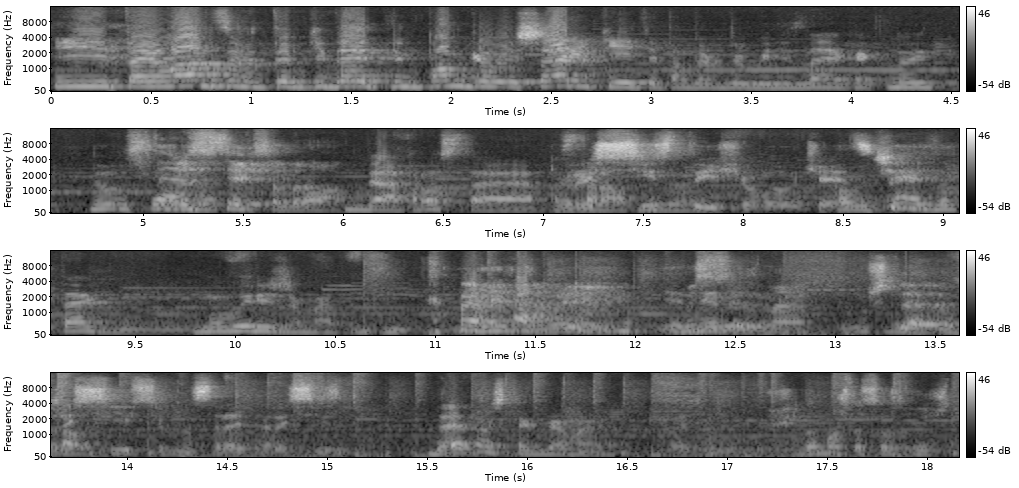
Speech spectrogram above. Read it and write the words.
и, тайландцев там кидают пинг-понговые шарики эти там друг другу, не знаю, как, ну, и- ну, же всех собрал. Да, просто постарался. Расисты еще получается. Получается так, мы вырежем это. Нет, не вырежем. Все нет. знают. Потому что в. России всем насрать на расизм. Да, я тоже так думаю. Поэтому Потому что созвучно.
